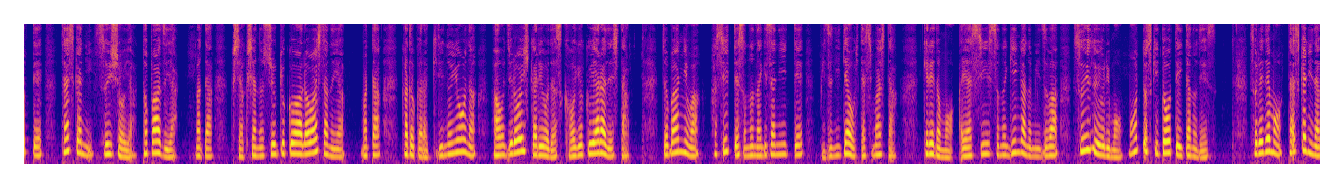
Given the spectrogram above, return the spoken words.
って、確かに水晶やトパーズや、またくしゃくしゃの終局を表したのや、また角から霧のような青白い光を出す紅玉やらでした。ジョバンニは走ってその渚に行って水に手を浸しました。けれども怪しいその銀河の水は水素よりももっと透き通っていたのです。それでも確かに流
